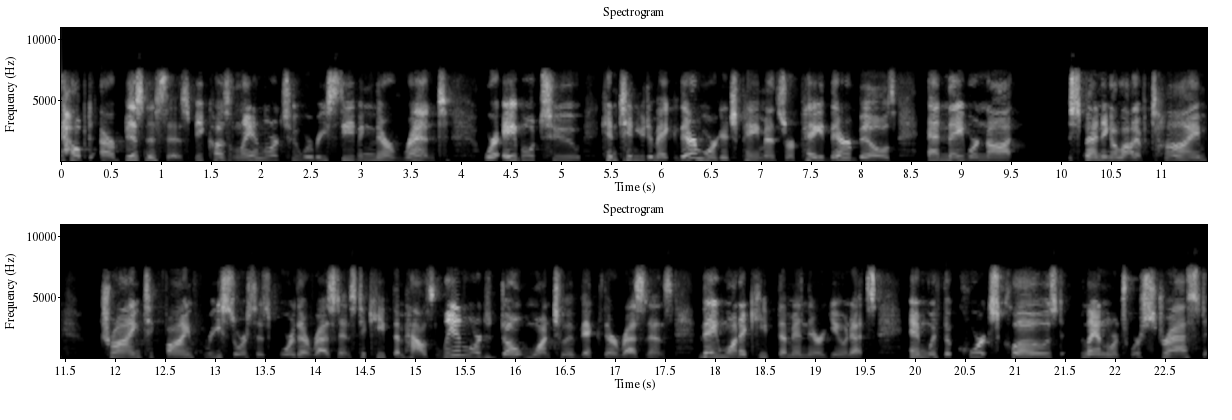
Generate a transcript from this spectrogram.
helped our businesses because landlords who were receiving their rent were able to continue to make their mortgage payments or pay their bills, and they were not spending a lot of time trying to find resources for their residents to keep them housed. Landlords don't want to evict their residents, they want to keep them in their units. And with the courts closed, landlords were stressed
